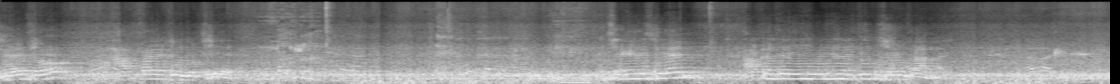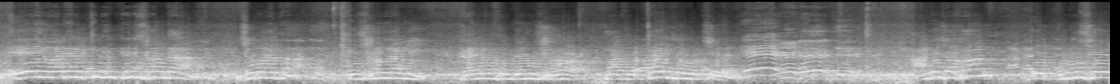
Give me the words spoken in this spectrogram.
সাহেব সহ হাত পায়ের জন্য লোক ছিলেন সেখানে ছিলেন আপনাদের এই ইউনিয়নের তিন সন্তান। এই ওয়ার্ডের তিন সন্তান যুবনেতা এই সংগ্রামী আমি যখন এই পুলিশের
